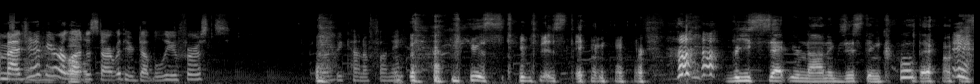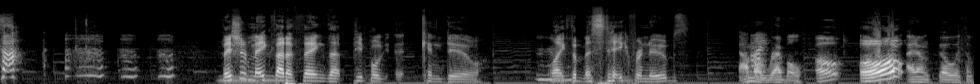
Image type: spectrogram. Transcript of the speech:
Imagine if you man. were allowed Oh. to start with your W first. That would be kind of funny. That'd be the stupidest thing in the world. Reset your non-existent cooldowns. yeah. They should make that a thing that people can do. Mhm. Like the mistake for noobs. I'm Hi. a rebel. Oh, Oh! I don't go with the.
